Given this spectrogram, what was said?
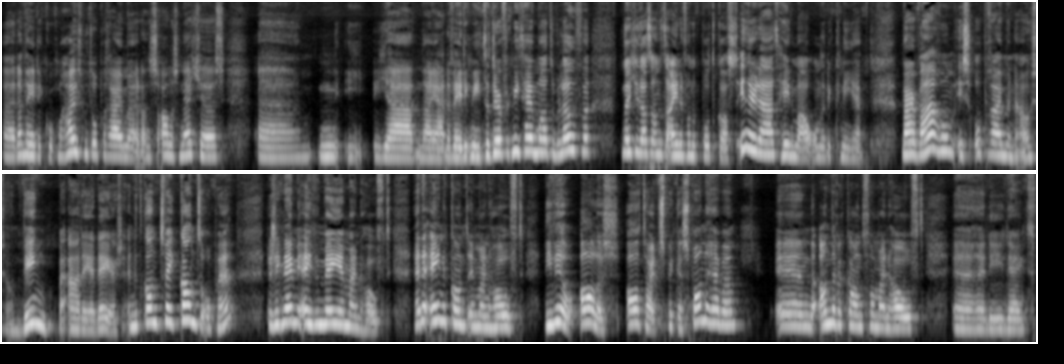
uh, dan weet ik hoe ik mijn huis moet opruimen. Dan is alles netjes. Uh, ja, nou ja, dat weet ik niet. Dat durf ik niet helemaal te beloven. Dat je dat aan het einde van de podcast inderdaad helemaal onder de knie hebt. Maar waarom is opruimen nou zo'n ding bij ADHD'ers? En het kan twee kanten op, hè. Dus ik neem je even mee in mijn hoofd. De ene kant in mijn hoofd, die wil alles altijd spik en span hebben. En de andere kant van mijn hoofd, uh, die denkt,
